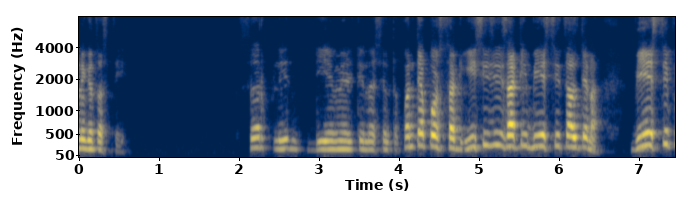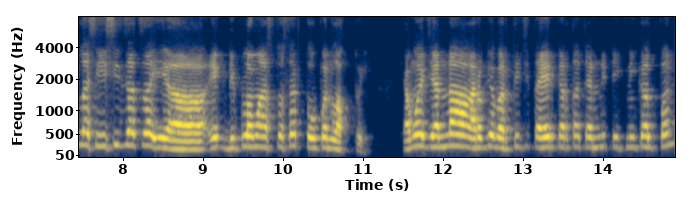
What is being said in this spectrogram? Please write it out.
निघत असते. Sir please D M L T नसेल तर कोणत्या पोस्टसाठी? ई सी साठी बी एस सी चालते ना. B S C plus E C एक डिप्लोमा असतो सर तो पण लागतोय. त्यामुळे ज्यांना आरोग्य भरतीची तयारी करतात त्यांनी टेक्निकल पण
